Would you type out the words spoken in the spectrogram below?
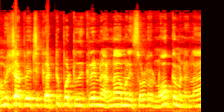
அமித்ஷா பேச்சு கட்டுப்பட்டு இருக்கிறேன்னு அண்ணாமலை சொல்ற நோக்கம் என்னன்னா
